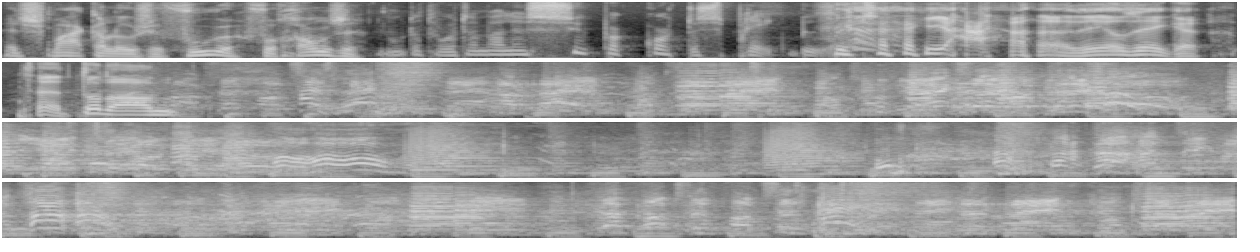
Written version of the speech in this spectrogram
Het smakeloze voer voor ganzen. Nou, dat wordt dan wel een superkorte spreekbeurt. ja, heel zeker. Tot dan. De Rijn de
